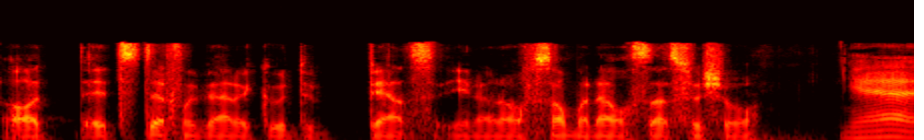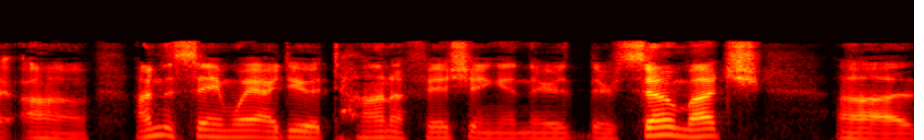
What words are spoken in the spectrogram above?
oh, it's definitely been good to bounce, you know, off someone else. That's for sure. Yeah, uh, I'm the same way. I do a ton of fishing, and there there's so much uh,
